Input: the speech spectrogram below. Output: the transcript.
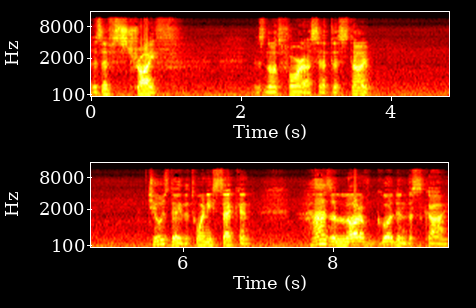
as if strife is not for us at this time. Tuesday, the 22nd, has a lot of good in the sky.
